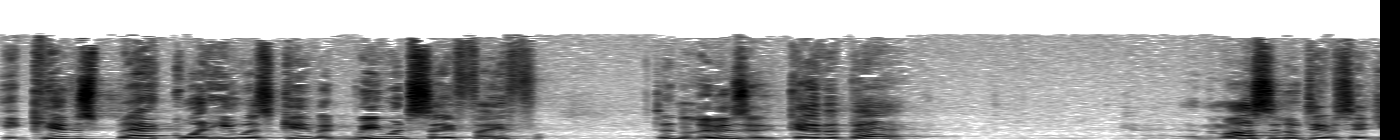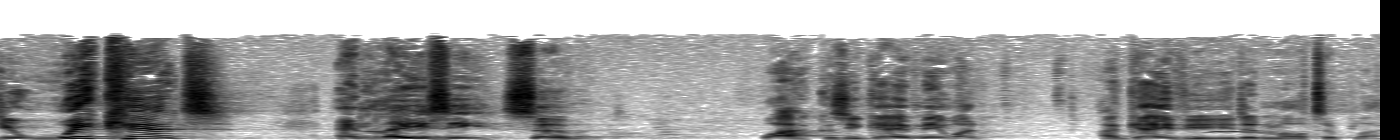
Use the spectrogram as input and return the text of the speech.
he gives back what he was given. We would say faithful. Didn't lose it, gave it back. And the master looked at him and said, You wicked and lazy servant. Why? Because you gave me what I gave you, you didn't multiply.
